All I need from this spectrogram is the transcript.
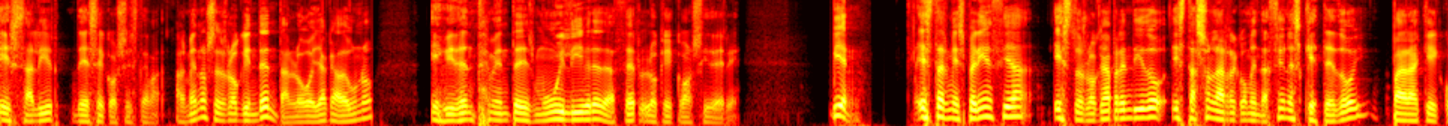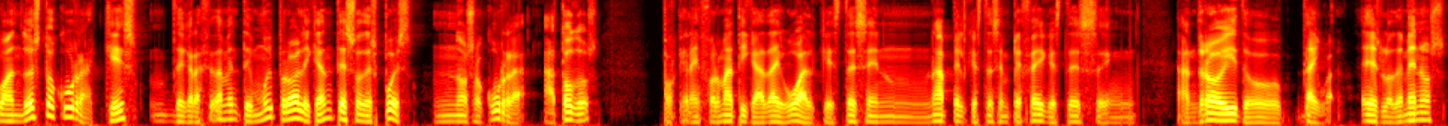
es salir de ese ecosistema. Al menos es lo que intentan. Luego ya cada uno, evidentemente, es muy libre de hacer lo que considere. Bien, esta es mi experiencia, esto es lo que he aprendido, estas son las recomendaciones que te doy para que cuando esto ocurra, que es desgraciadamente muy probable que antes o después nos ocurra a todos, porque la informática da igual, que estés en Apple, que estés en PC, que estés en Android o da igual, es lo de menos,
